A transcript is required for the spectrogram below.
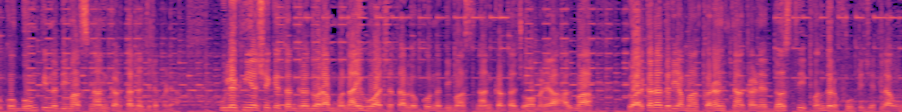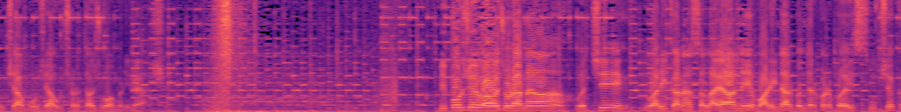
લોકો ગોમતી નદીમાં સ્નાન કરતા નજરે પડ્યા. ઉલ્લેખનીય છે કે તંત્ર દ્વારા મનાઈ હોવા છતાં લોકો નદીમાં સ્નાન કરતા જોવા મળ્યા. હાલમાં દ્વારકાના દરિયામાં કરંટના કારણે દસથી પંદર ફૂટ જેટલા ઊંચા મોજા ઉછળતા જોવા મળી રહ્યા છે. બિપોરજોય વાવાઝોડાના વચ્ચે દ્વારિકાના સલાયા અને વાડીનાર બંદર પર ભય સૂચક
